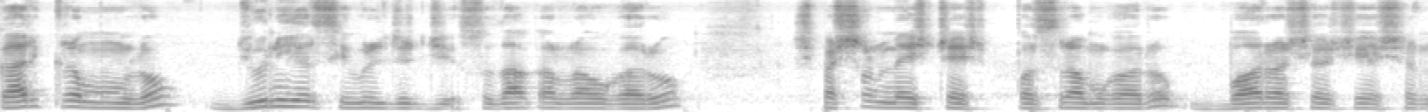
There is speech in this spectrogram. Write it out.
కార్యక్రమంలో junior civil judge Sudhakar Rao గారు స్పెషల్ మేజిస్ట్రేట్ పరశురామ్ గారు బార్ అసోసియేషన్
